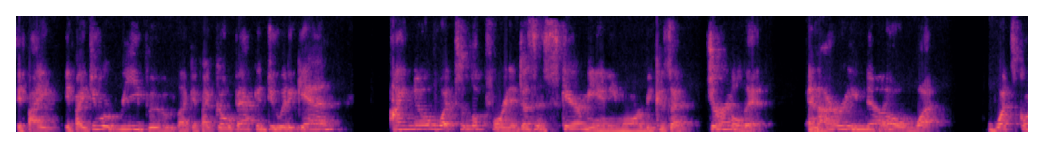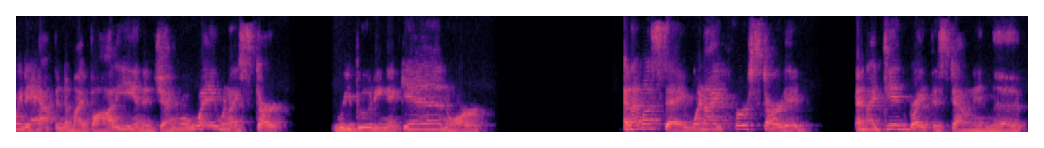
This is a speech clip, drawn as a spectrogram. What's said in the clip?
if i if i do a reboot like if i go back and do it again i know what to look for and it doesn't scare me anymore because i've journaled it. And i already know what what's going to happen to my body in a general way when i start rebooting again or and I must say, when I first started, and I did write this down in the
